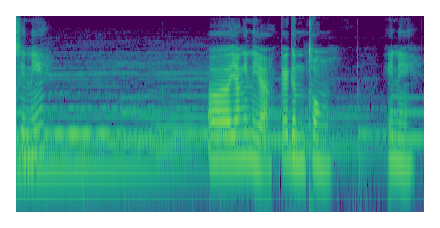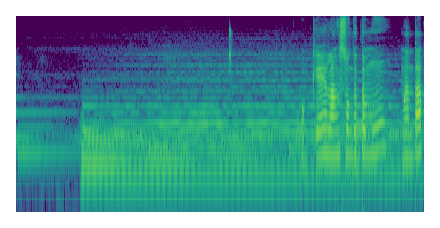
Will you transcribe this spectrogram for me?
sini. Eh yang ini ya, kayak gentong. Ini. Oke, langsung ketemu. Mantap.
